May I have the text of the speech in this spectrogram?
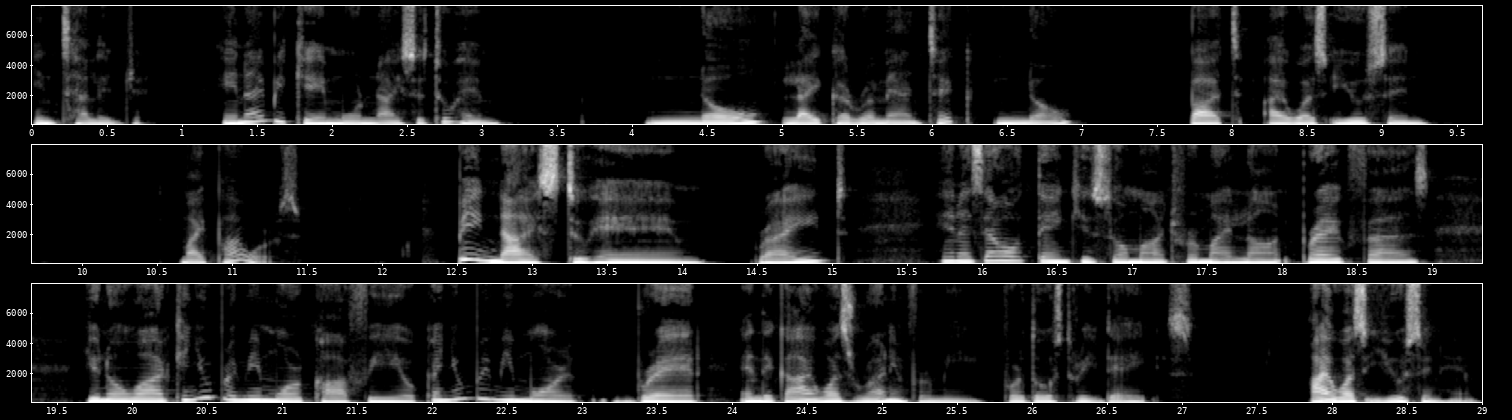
intelligent," and I became more nicer to him. No, like a romantic, no, but I was using my powers be nice to him, right? And I said, Oh, thank you so much for my lunch breakfast. You know what? Can you bring me more coffee or can you bring me more bread? And the guy was running for me for those three days. I was using him.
